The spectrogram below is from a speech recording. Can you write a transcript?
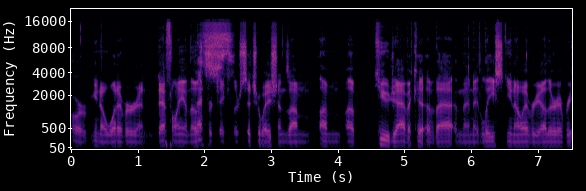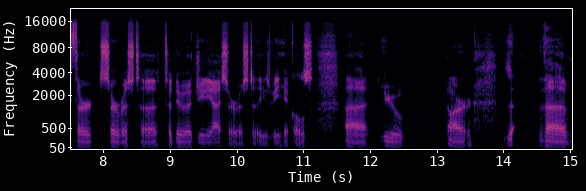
or you know whatever. And definitely in those That's- particular situations, I'm I'm a huge advocate of that and then at least you know every other every third service to to do a gdi service to these vehicles uh you are the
